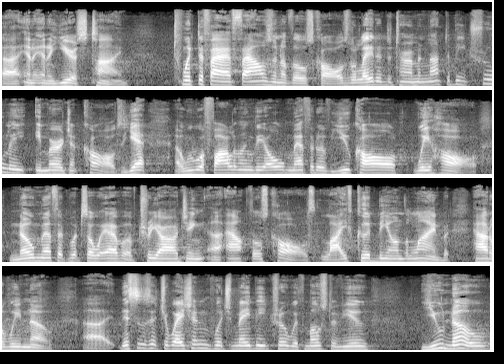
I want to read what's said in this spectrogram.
uh, in, in a year's time. 25,000 of those calls were later determined not to be truly emergent calls, yet uh, we were following the old method of you call, we haul. No method whatsoever of triaging uh, out those calls. Life could be on the line, but how do we know? Uh, this is a situation which may be true with most of you. You know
